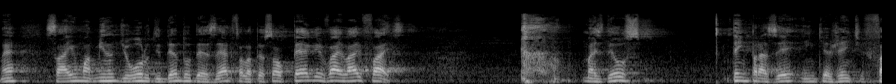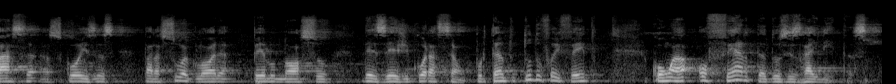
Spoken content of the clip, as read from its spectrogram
né? Sair uma mina de ouro de dentro do deserto, falar, pessoal, pega e vai lá e faz. Mas Deus tem prazer em que a gente faça as coisas para a sua glória, pelo nosso desejo e coração. Portanto, tudo foi feito com a oferta dos israelitas.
